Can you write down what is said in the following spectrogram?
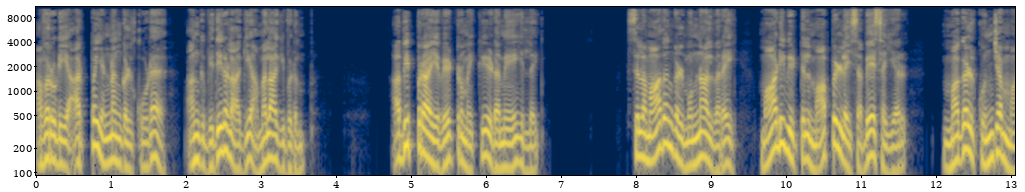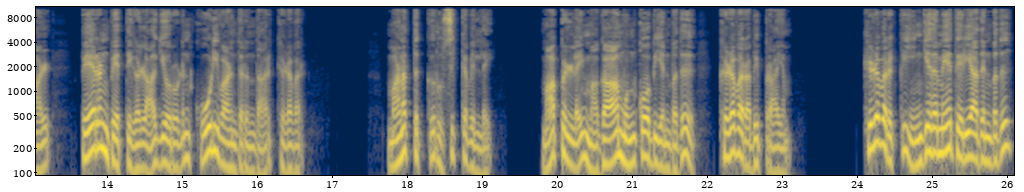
அவருடைய அற்ப எண்ணங்கள் கூட அங்கு விதிகளாகி அமலாகிவிடும். அபிப்பிராய வேற்றுமைக்கு இடமே இல்லை. சில மாதங்கள் முன்னால் வரை மாடி வீட்டில் மாப்பிள்ளை சபேசையர் மகள் குஞ்சம்மாள் பேரன் பேத்திகள் ஆகியோருடன் கூடி வாழ்ந்திருந்தார் கிழவர். மனத்துக்கு ருசிக்கவில்லை. மாப்பிள்ளை மகா முன்கோபி என்பது கிழவர் அபிப்பிராயம். கிழவருக்கு இங்கிதமே தெரியாதென்பது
